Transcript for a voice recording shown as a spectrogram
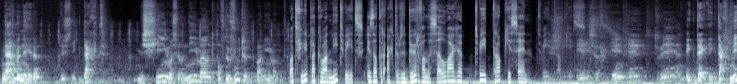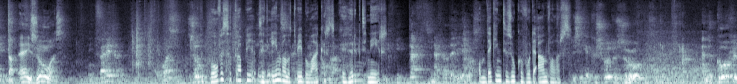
naar beneden. Dus ik dacht, misschien was er niemand of de voeten van iemand. Wat Philippe Lacroix niet weet, is dat er achter de deur van de celwagen twee trapjes zijn. Twee trapjes. Hier is er één treed, twee. En ik, denk, ik dacht niet dat hij zo was. In feite, hij was zo. Op het bovenste trapje zit een van de twee bewakers gehurkt neer. Ik dacht, dacht dat hij hier was. Om dekking te zoeken voor de aanvallers. Dus ik heb geschoten zo. En de kogel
